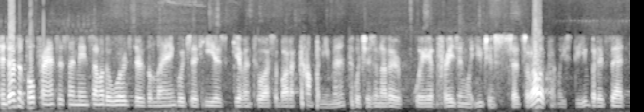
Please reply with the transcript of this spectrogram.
and doesn't Pope Francis? I mean, some of the words there, the language that he has given to us about accompaniment, which is another way of phrasing what you just said so eloquently, Steve. But it's that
